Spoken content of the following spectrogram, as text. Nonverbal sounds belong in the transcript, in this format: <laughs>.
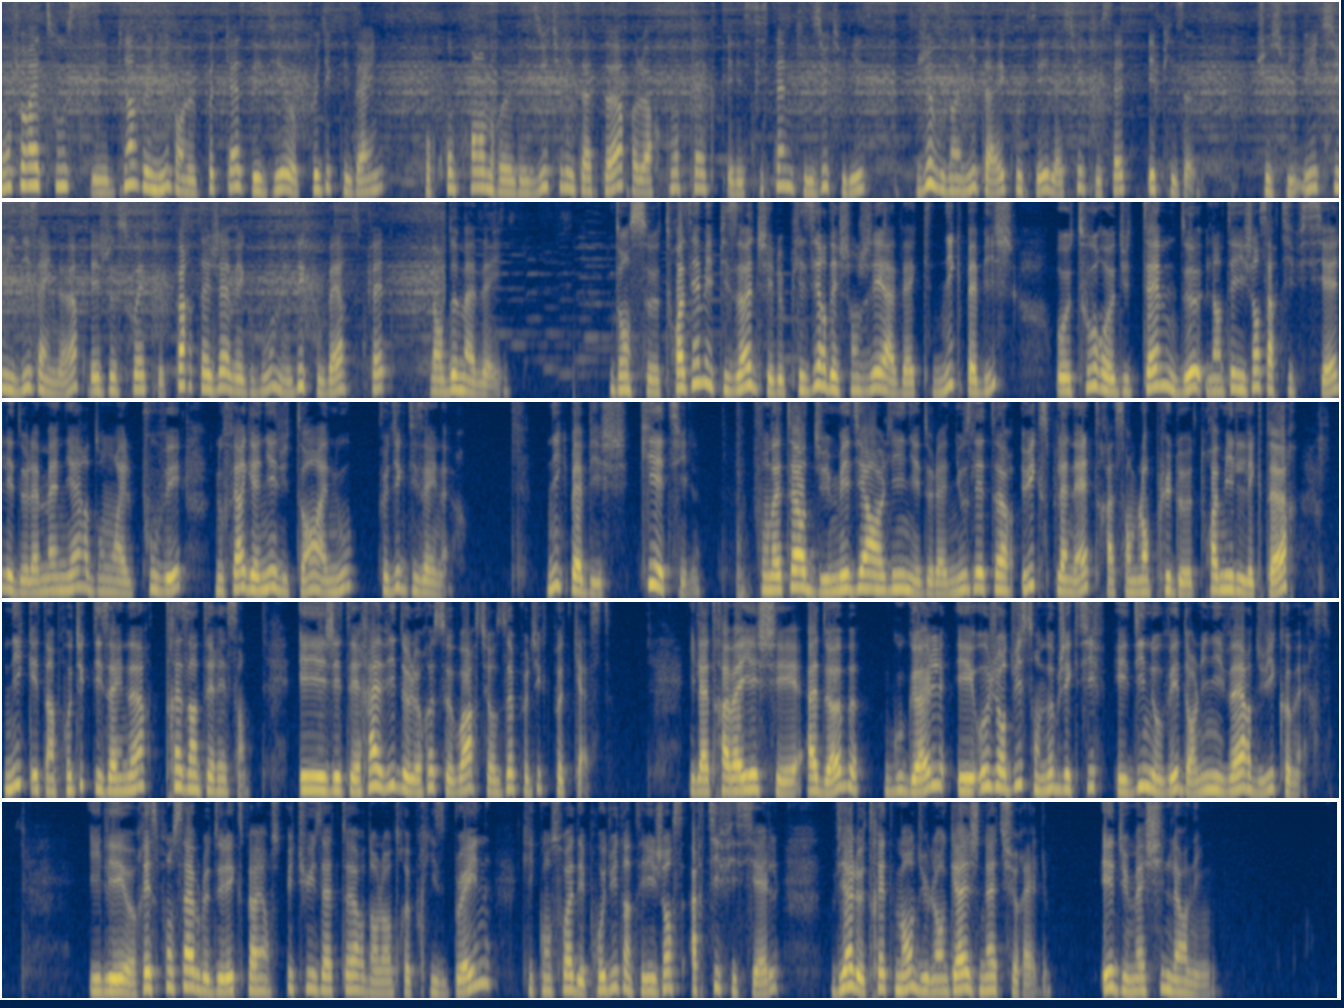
Bonjour à tous et bienvenue dans le podcast dédié au Product Design pour comprendre les utilisateurs, leur contexte et les systèmes qu'ils utilisent. Je vous invite à écouter la suite de cet épisode. Je suis UX UI designer et je souhaite partager avec vous mes découvertes faites lors de ma veille. Dans ce troisième épisode, j'ai le plaisir d'échanger avec Nick Babiche autour du thème de l'intelligence artificielle et de la manière dont elle pouvait nous faire gagner du temps à nous, product designers. Nick Babiche, qui est-il? Fondateur du média en ligne et de la newsletter UX Planet, rassemblant plus de 3000 lecteurs, Nick est un product designer très intéressant et j'étais ravie de le recevoir sur The Product Podcast. Il a travaillé chez Adobe, Google et aujourd'hui son objectif est d'innover dans l'univers du e-commerce. Il est euh, responsable de l'expérience utilisateur dans l'entreprise Brain qui conçoit des produits d'intelligence artificielle via le traitement du langage naturel et du machine learning.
